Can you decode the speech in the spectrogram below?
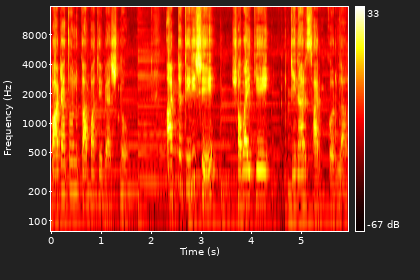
পাটাতন কাঁপাতে ব্যস্ত। আটটা তিরিশে সবাইকে ডিনার সার্ভ করলাম।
